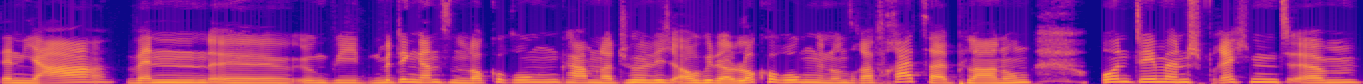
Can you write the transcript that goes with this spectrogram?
Denn ja, wenn äh, irgendwie mit den ganzen Lockerungen kamen natürlich auch wieder Lockerungen in unserer Freizeitplanung und dementsprechend ähm,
